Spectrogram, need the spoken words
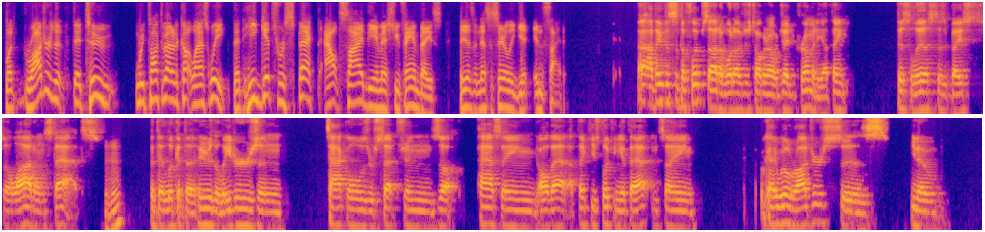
But Rogers at, at two, we talked about it a cut last week that he gets respect outside the MSU fan base. He doesn't necessarily get inside it. I think this is the flip side of what I was just talking about with Jaden Crumedy. I think this list is based a lot on stats. Mm-hmm. That they look at the who are the leaders and tackles, receptions, uh, passing, all that. I think he's looking at that and saying, okay, Will Rogers is, you know,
